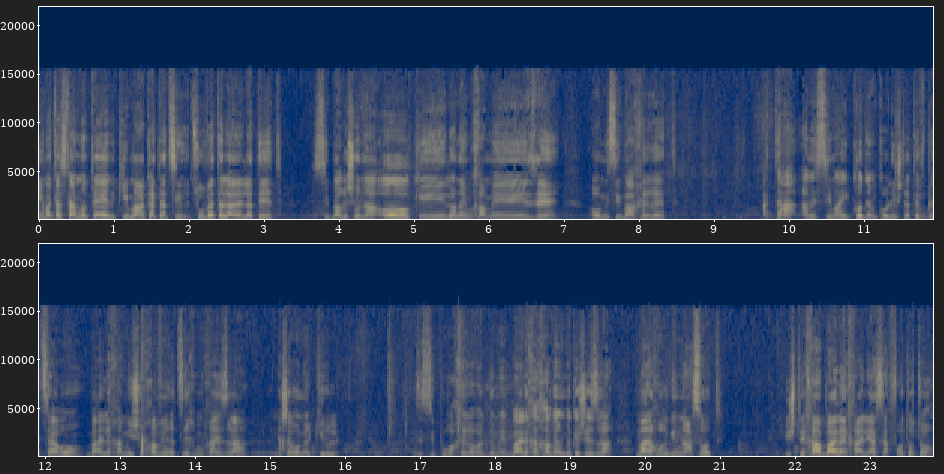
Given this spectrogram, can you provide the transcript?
אם אתה סתם נותן כי מה, כי אתה צוות לתת, סיבה ראשונה, או כי לא נעים לך מזה, או מסיבה אחרת, אתה, המשימה היא קודם כל להשתתף בצערו. בא אליך מישהו, חבר, צריך ממך עזרה, אני עכשיו אומר כאילו, זה סיפור אחר אבל דומה, בא אליך חבר, מבקש עזרה, מה אנחנו רגילים לעשות? אשתך באה אליך, אליסף, אוטוטו.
